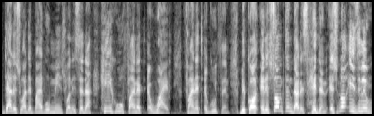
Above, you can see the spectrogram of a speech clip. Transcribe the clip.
that is what the Bible means when it said that he who findeth a wife findeth a good thing. Because it is something that is hidden. It's not easily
